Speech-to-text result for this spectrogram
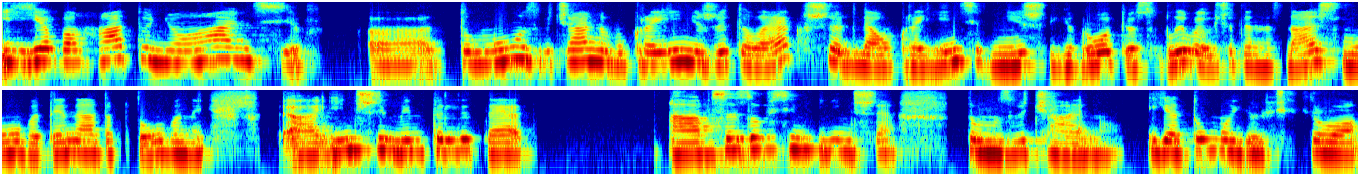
і є багато нюансів. Е, тому, звичайно, в Україні жити легше для українців, ніж в Європі, особливо якщо ти не знаєш мови, ти не адаптований, е, інший менталітет а все зовсім інше. Тому, звичайно, я думаю, що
